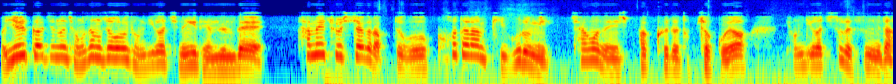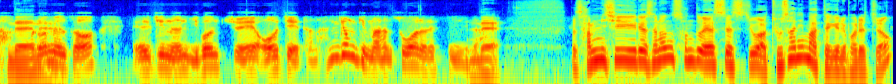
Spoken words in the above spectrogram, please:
2회까지는 정상적으로 경기가 진행이 됐는데 3회 초 시작을 앞두고 커다란 비구름이 창원 NC파크를 덮쳤고요. 경기가 취소됐습니다. 네네. 그러면서 LG는 이번 주에 어제 단 한 경기만 소화를 했습니다. 네. 잠실에서는 선두 SSG와 두산이 맞대결을 벌였죠?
